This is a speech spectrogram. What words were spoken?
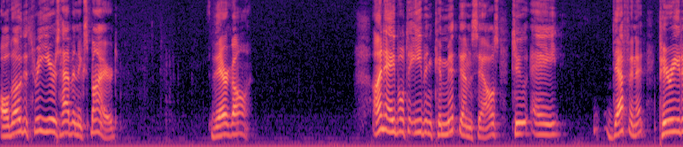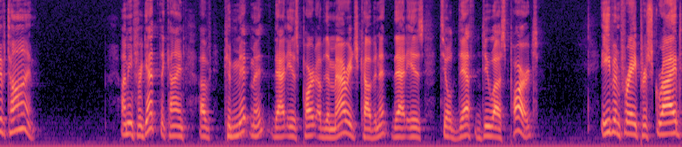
Although the three years haven't expired, they're gone. Unable to even commit themselves to a definite period of time. I mean, forget the kind of commitment that is part of the marriage covenant that is till death do us part. Even for a prescribed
